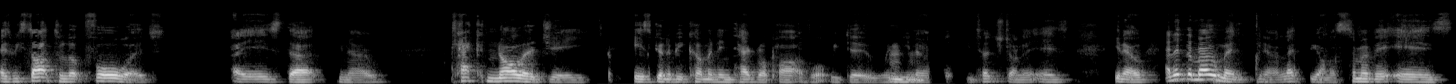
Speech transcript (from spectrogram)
as we start to look forward is that you know technology is going to become an integral part of what we do and mm-hmm. you know you touched on it is you know and at the moment you know let's be honest some of it is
